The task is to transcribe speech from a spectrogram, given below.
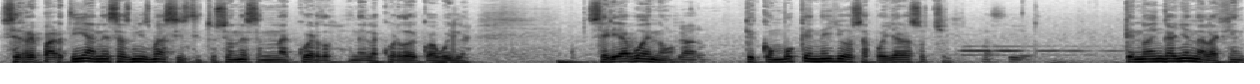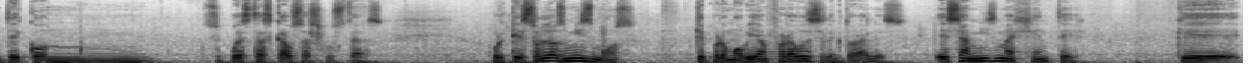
se repartían esas mismas instituciones en un acuerdo, en el acuerdo de Coahuila. Sería bueno que convoquen ellos a apoyar a Xochitl. Que no engañen a la gente con supuestas causas justas, porque son los mismos que promovían fraudes electorales. Esa misma gente que,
